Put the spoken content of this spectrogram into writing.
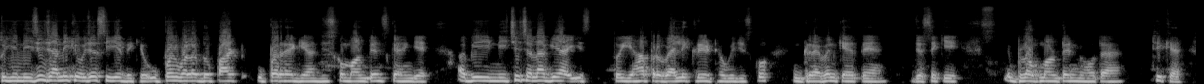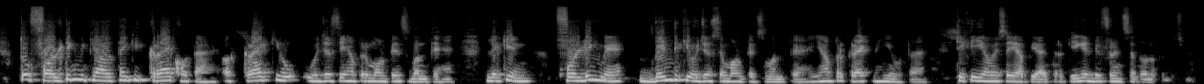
तो ये नीचे जाने की वजह से ये देखिए, ऊपर वाला दो पार्ट ऊपर रह गया, जिसको माउंटेन्स कहेंगे। अभी नीचे चला गया, इस तो यहाँ पर वैली क्रिएट होगी, जिसको ग्रेवन कहते हैं। जैसे कि ब्लॉक माउंटेन में होता है। ठीक है। तो फॉल्टिंग में क्या होता है कि क्रैक होता है और क्रैक की वजह से यहाँ पर माउंटेन्स बनते हैं, लेकिन फोल्डिंग में बेंड की वजह से माउंटेन्स बनते हैं। यहाँ पर क्रैक नहीं होता है। ठीक है, ये हमेशा ही आप याद रखिए डिफरेंस है दोनों के बीच में।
